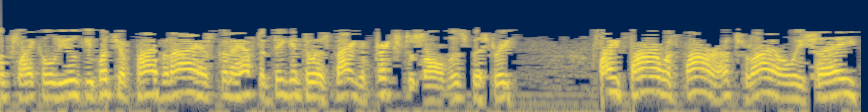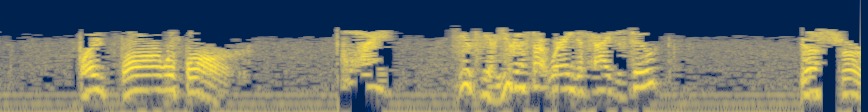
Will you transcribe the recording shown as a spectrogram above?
looks like old Yuki Butcher Private Eye is going to have to dig into his bag of tricks to solve this mystery. Fight far with far, that's what I always say. Fight far with far. Boy, Yuki, are you going to start wearing disguises too? Yes, sir.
